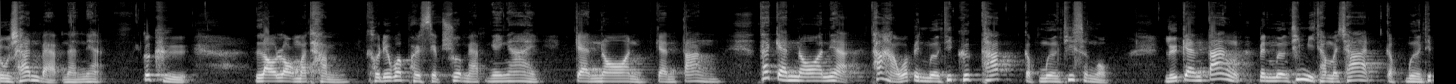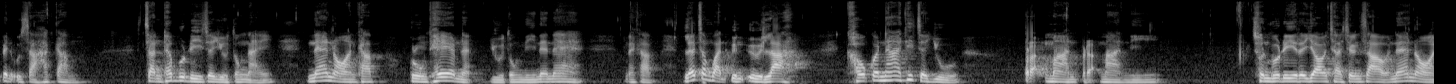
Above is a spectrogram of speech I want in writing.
ลูชันแบบนั้นเนี่ยก็คือเราลองมาทำเขาเรียกว่า perceptual map ง่ายๆแกนนอน แกนตั้ง ถ้าแกนนอนเนี่ยถ้าหากว่าเป็นเมืองที่คึกคักกับเมืองที่สงบ หรือแกนตั้งเป็นเมืองที่มีธรรมชาติกับเมืองที่เป็นอุตสาหกรรม จันทบุรีจะอยู่ตรงไหน แน่นอนครับ กรุงเทพเนี่ยอยู่ตรงนี้แน่ๆนะครับและจังหวัดอื่นๆล่ะเขาก็น่าที่จะอยู่ประมาณประมาณนี้ชนบุรีระยองฉะเชิงเซาแน่นอน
